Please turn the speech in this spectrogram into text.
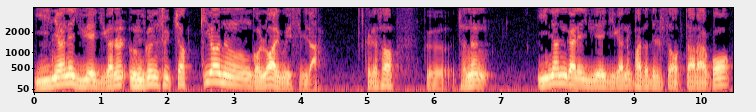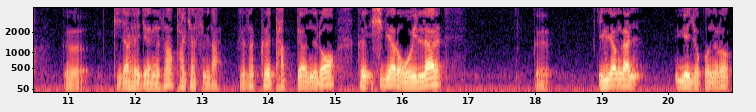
2년의 유예 기간을 은근슬쩍 끼워넣은 걸로 알고 있습니다. 그래서 그 저는 2년간의 유예 기간은 받아들일 수 없다라고 그 기자회견에서 밝혔습니다. 그래서 그 답변으로 그 12월 5일 날 그 1년간 유예 조건으로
